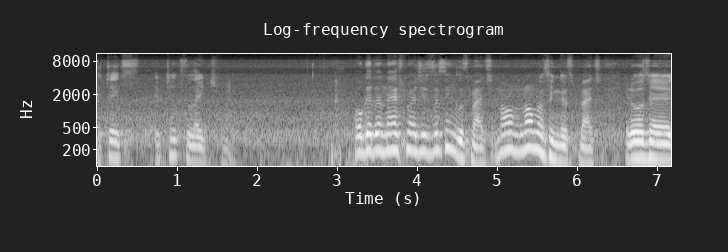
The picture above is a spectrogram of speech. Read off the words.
It takes it takes late man. Okay, the next match is a singles match, no normal singles match. It was a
